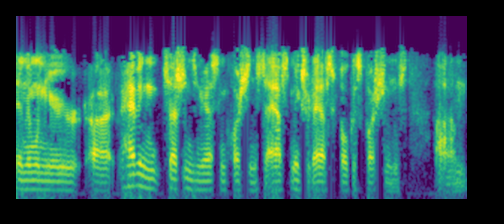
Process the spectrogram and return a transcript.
and then when you're uh, having sessions and you're asking questions to ask, make sure to ask focused questions um,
